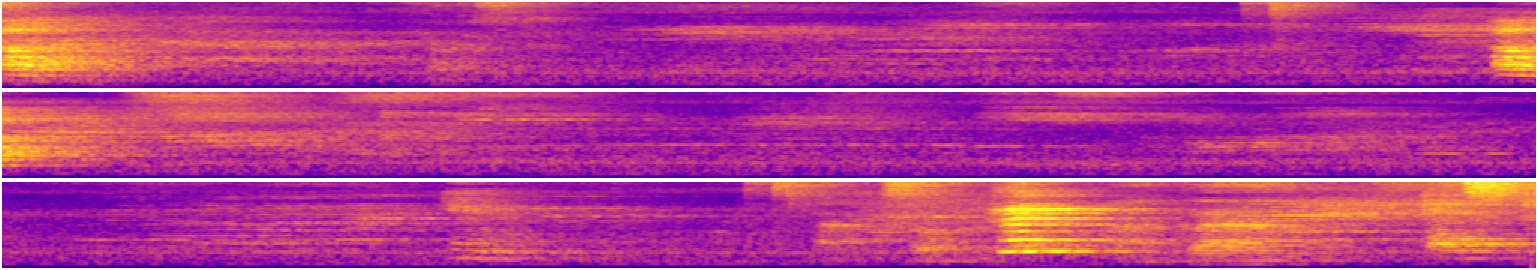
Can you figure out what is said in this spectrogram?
up, first, up, in, excellent, and then S,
